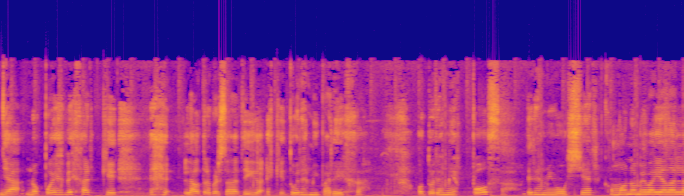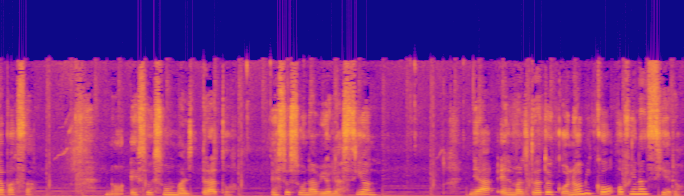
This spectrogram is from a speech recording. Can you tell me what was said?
Ya no puedes dejar que eh, la otra persona te diga es que tú eres mi pareja O tú eres mi esposa, eres mi mujer, ¿cómo no me vaya a dar la pasa? No, eso es un maltrato, eso es una violación. Ya el maltrato económico o financiero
